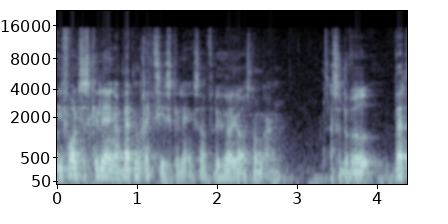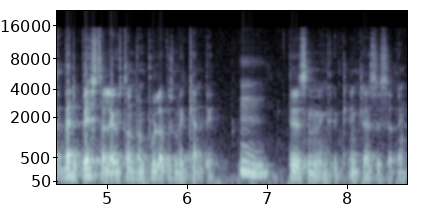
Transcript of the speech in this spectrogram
i forhold til skaleringer, hvad er den rigtige skalering så? For det hører jeg også nogle gange. Altså du ved, hvad, hvad er det bedste at lave i stedet for en pull-up, hvis man ikke kan det? Mm. Det er sådan en, en klassisk sætning.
